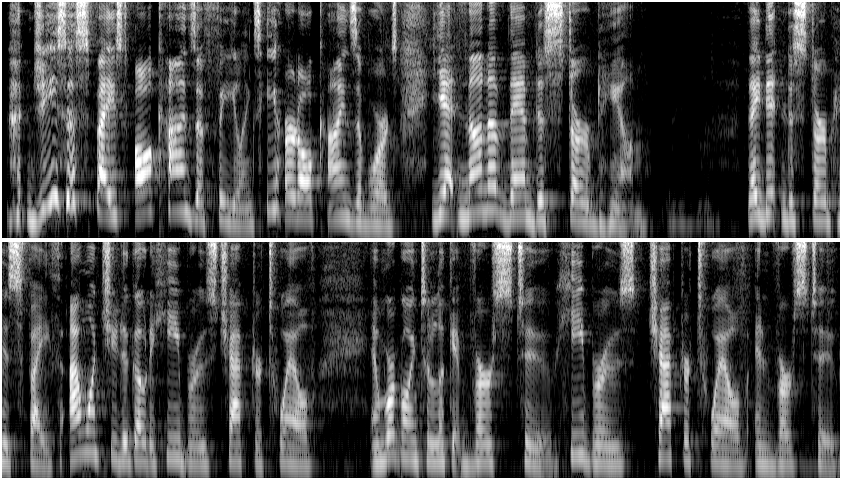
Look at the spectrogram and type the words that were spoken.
Jesus faced all kinds of feelings. He heard all kinds of words, yet none of them disturbed him. They didn't disturb his faith. I want you to go to Hebrews chapter 12, and we're going to look at verse 2. Hebrews chapter 12 and verse 2.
